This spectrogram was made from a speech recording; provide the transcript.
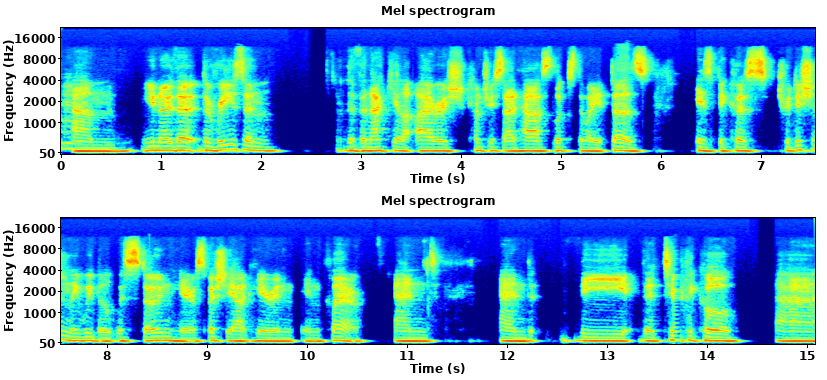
Mm. Um, you know the the reason the vernacular Irish countryside house looks the way it does is because traditionally we built with stone here, especially out here in in Clare. And and the the typical uh,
